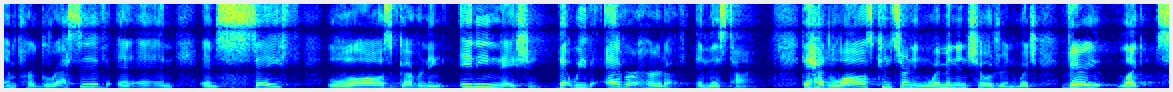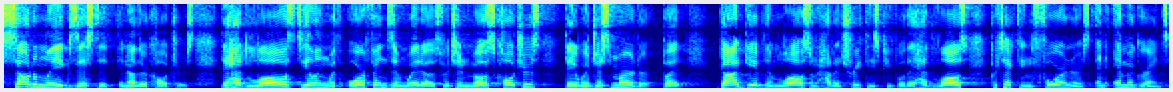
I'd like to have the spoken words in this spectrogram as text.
and progressive and, and, and safe laws governing any nation that we've ever heard of in this time. They had laws concerning women and children, which very like seldomly existed in other cultures. They had laws dealing with orphans and widows, which in most cultures they would just murder. But God gave them laws on how to treat these people. They had laws protecting foreigners and immigrants,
